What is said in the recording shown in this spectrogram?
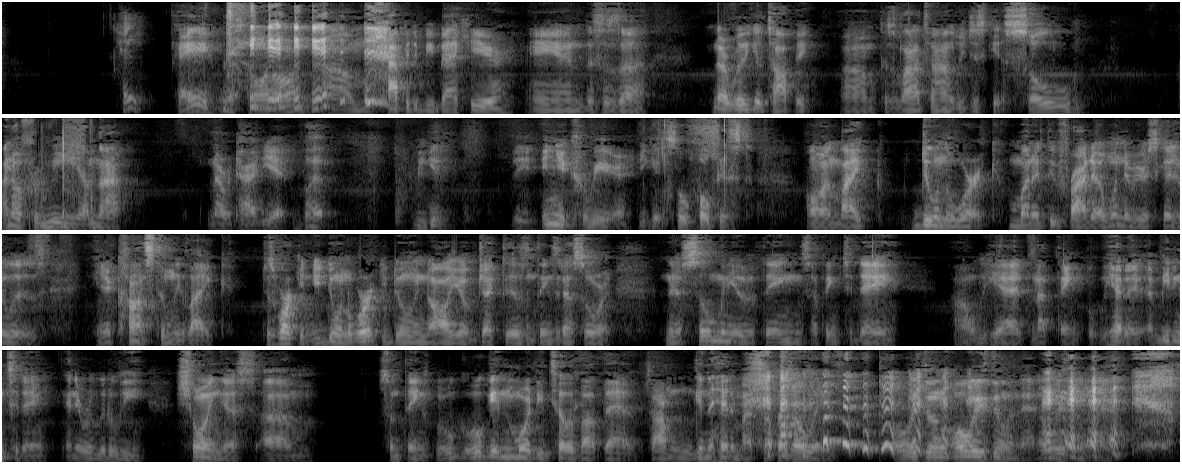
hey. Hey, what's going on? um, happy to be back here, and this is a you know a really good topic because um, a lot of times we just get so. I know for me, I'm not not retired yet, but we get in your career, you get so focused on like doing the work Monday through Friday or whenever your schedule is, and you're constantly like just working. You're doing the work, you're doing all your objectives and things of that sort. And there's so many other things. I think today uh, we had not think, but we had a, a meeting today, and they were literally showing us um, some things, but we'll, we'll get in more detail about that. So I'm getting ahead of myself as always. always doing, always doing that. Always doing that.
